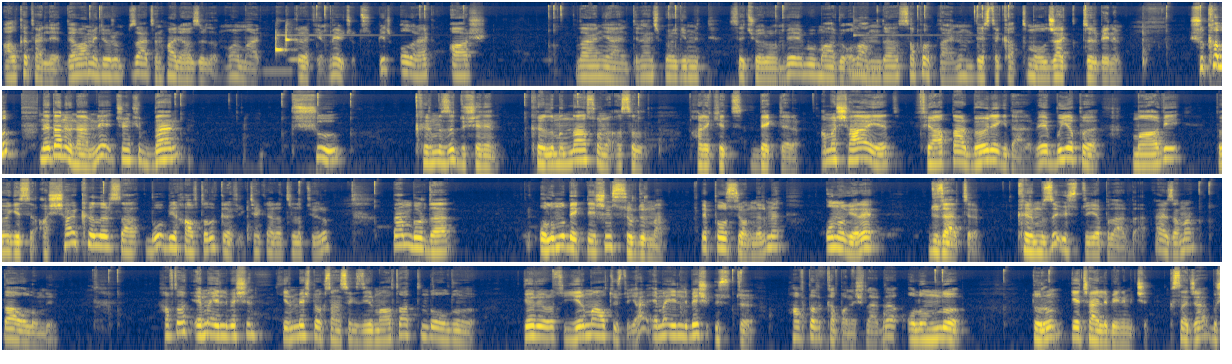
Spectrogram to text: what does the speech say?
Alcatel'le devam ediyorum. Zaten hala hazırda normal grafiğim mevcut. Bir olarak R line yani direnç bölgemi seçiyorum ve bu mavi olan da support line'ım destek hattım olacaktır benim. Şu kalıp neden önemli? Çünkü ben şu kırmızı düşenin kırılımından sonra asıl hareket beklerim. Ama şayet fiyatlar böyle gider ve bu yapı mavi bölgesi aşağı kırılırsa bu bir haftalık grafik tekrar hatırlatıyorum. Ben burada olumlu bekleyişimi sürdürmem ve pozisyonlarımı ona göre düzeltirim. Kırmızı üstü yapılarda her zaman daha olumluyum. Haftalık EMA 55'in 25.98-26 hattında olduğunu görüyoruz. 26 üstü yani EMA 55 üstü haftalık kapanışlarda olumlu durum geçerli benim için. Kısaca bu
